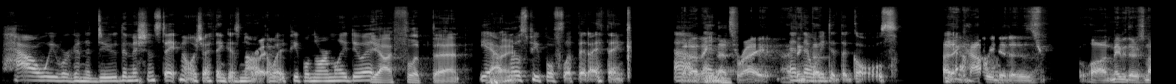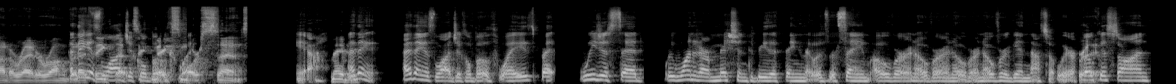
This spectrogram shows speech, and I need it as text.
how we were going to do the mission statement which i think is not Right. the way people normally do it Yeah, I flipped that. Yeah, Right. most people flip it i think But I Um, think and, that's right. I and think then that, we did the goals I think how we did it is well, maybe there's not a right or wrong, but think I it's logical that both makes more ways. sense. yeah Maybe. i think i think it's logical both ways but we just said we wanted our mission to be the thing that was the same over and over and over and over again that's what we were Right. focused on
